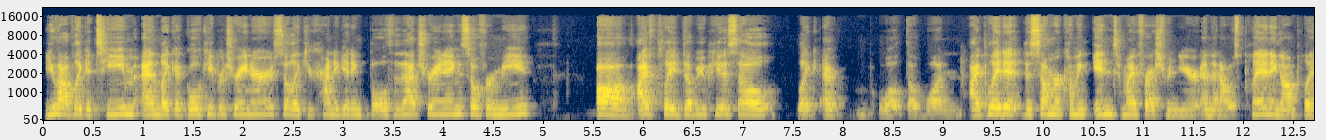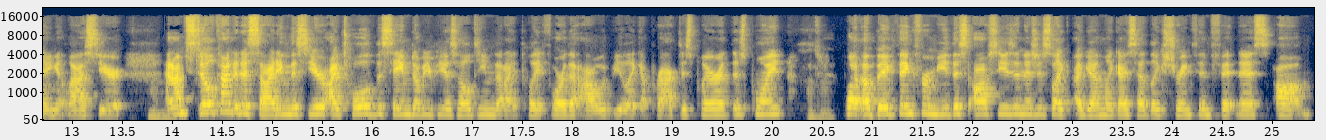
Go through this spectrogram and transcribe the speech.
you have like a team and like a goalkeeper trainer. So like you're kind of getting both of that training. So for me um i've played wpsl like well the one I played it the summer coming into my freshman year and then I was planning on playing it last year. Mm-hmm. and I'm still kind of deciding this year. I told the same WPSL team that I played for that I would be like a practice player at this point. Mm-hmm. but a big thing for me this off season is just like again like I said like strength and fitness. Um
